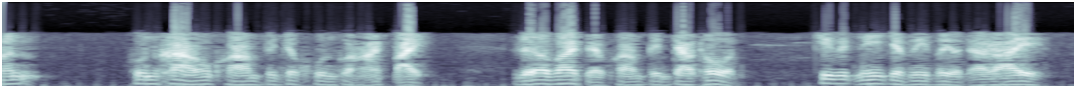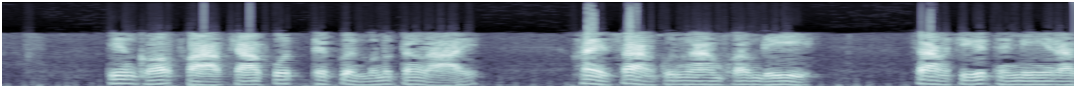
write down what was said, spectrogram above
นั้นคุณค่าของความเป็นเจ้าคุณก็หายไป เหลือไว้แต่ความเป็นเจ้าโทษ ชีวิตนี้จะมีประโยชน์อะไร จึงขอฝากชาวพุทธและเพื่อนมนุษย์ทั้งหลาย ให้สร้างคุณงามความดี สร้างชีวิตให้มีรา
